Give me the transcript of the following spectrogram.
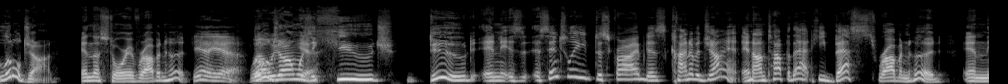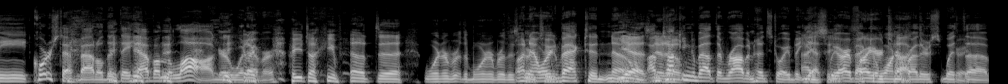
Little John in the story of Robin Hood. Yeah. Yeah. Little John was yeah. a huge dude and is essentially described as kind of a giant. And on top of that, he bests Robin Hood in the quarterstaff battle that they have on the log or whatever. Are you talking about uh, Warner the Warner Brothers? Oh, now we're back to no. Yes, I'm no, no. talking about the Robin Hood story, but yes, we are back Friar to Warner Tuck. Brothers with Great. uh,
